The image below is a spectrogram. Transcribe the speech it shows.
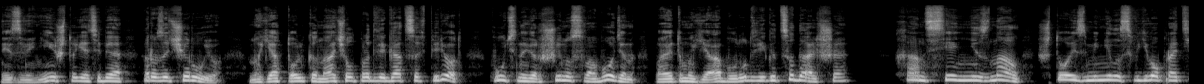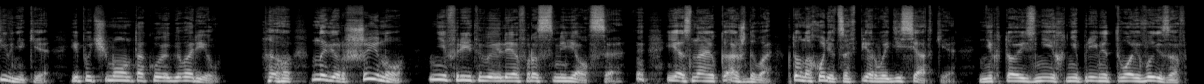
Извини, что я тебя разочарую, но я только начал продвигаться вперед, путь на вершину свободен, поэтому я буду двигаться дальше». Хан Сень не знал, что изменилось в его противнике и почему он такое говорил. «На вершину?» Нефритовый лев рассмеялся. «Я знаю каждого, кто находится в первой десятке. Никто из них не примет твой вызов,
